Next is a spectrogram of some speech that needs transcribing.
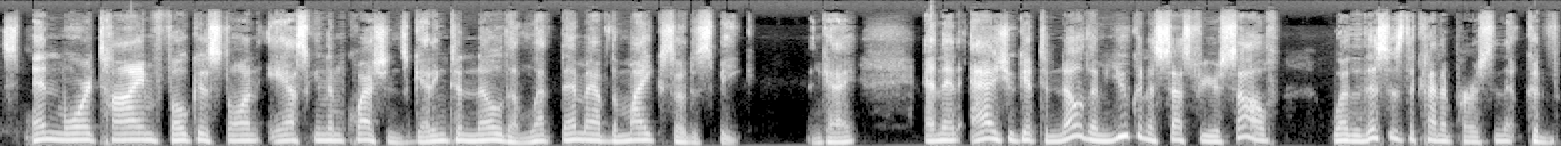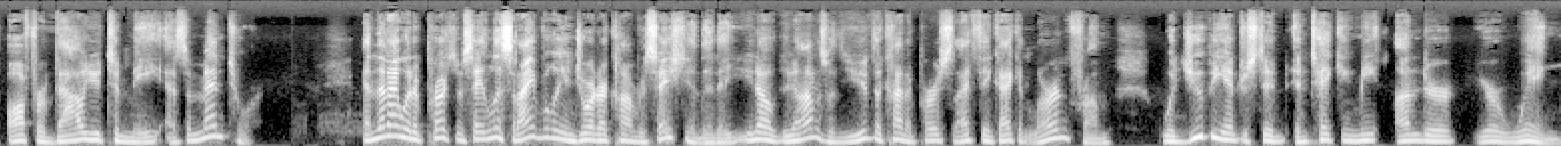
spend more time focused on asking them questions, getting to know them, let them have the mic so to speak Okay. And then as you get to know them, you can assess for yourself whether this is the kind of person that could offer value to me as a mentor. And then I would approach them and say, listen, I really enjoyed our conversation the other day. You know, to be honest with you, you're the kind of person I think I could learn from. Would you be interested in taking me under your wing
